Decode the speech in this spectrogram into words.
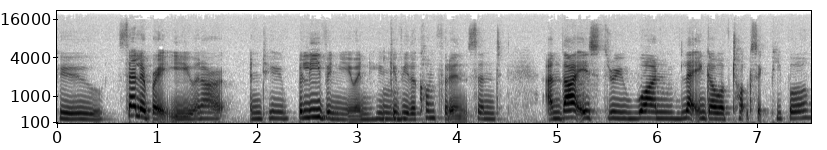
who celebrate you and are and who believe in you and who give you the confidence and and that is through one letting go of toxic people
